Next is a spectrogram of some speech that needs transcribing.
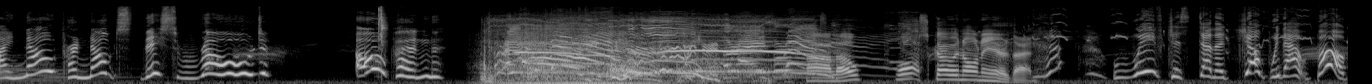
I now pronounce this road open. Hello. What's going on here then? We've just done a job without Bob.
